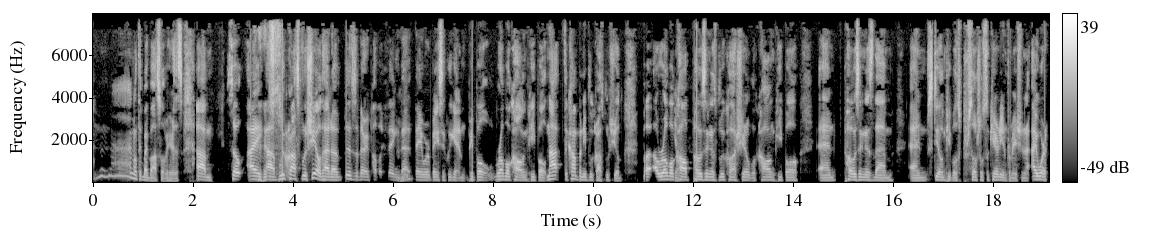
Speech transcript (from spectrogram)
I don't think my boss will ever hear this. Um, so I uh, Blue Cross Blue Shield had a this is a very public thing Mm-hmm. that they were basically getting people robocalling people, not the company Blue Cross Blue Shield, but a robocall posing as Blue Cross Shield was calling people and posing as them and stealing people's social security information. I work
